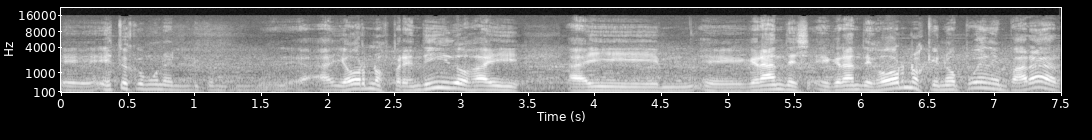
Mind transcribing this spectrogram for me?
eh, esto es como una... Hay hornos prendidos, hay, hay eh, grandes, eh, grandes hornos que no pueden parar.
